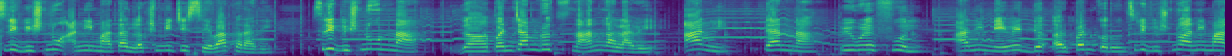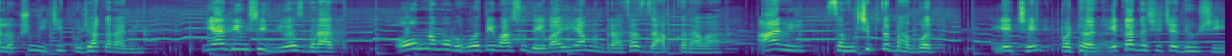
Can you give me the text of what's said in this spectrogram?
श्री विष्णू आणि माता लक्ष्मीची सेवा करावी. श्री विष्णूंना पंचामृत स्नान घालावे आणि त्यांना पिवळे फूल आणि नैवेद्य अर्पण करून श्री विष्णू आणि मा लक्ष्मीची पूजा करावी. या दिवशी दिवसभरात ओम नमो भगवते वासुदेवाय या मंत्राचा जाप करावा. आणि संक्षिप्त भागवत याचे पठन एकादशीच्या दिवशी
